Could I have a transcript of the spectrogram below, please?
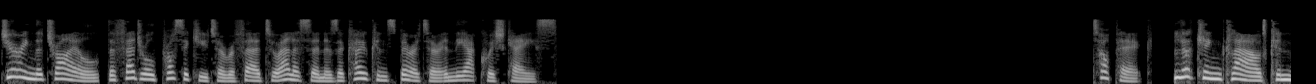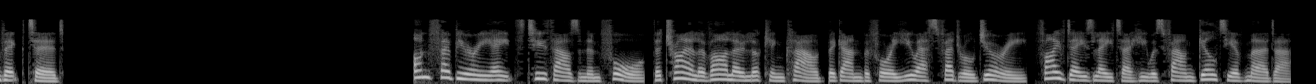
During the trial, the federal prosecutor referred to Ellison as a co-conspirator in the Aquash case. Topic: Looking Cloud convicted. On February 8, 2004, the trial of Arlo Looking Cloud began before a U.S. federal jury. Five days later he was found guilty of murder.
